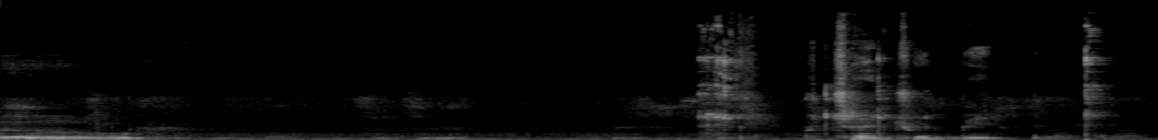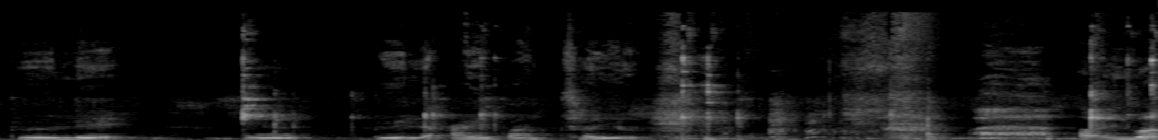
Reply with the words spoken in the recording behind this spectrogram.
Oo. Bu çay çok büyük. Böyle bu böyle ayvan çayı. Ayva.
